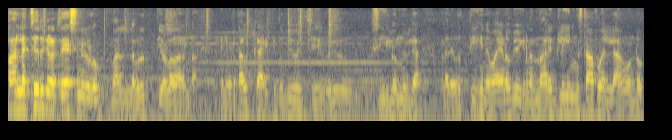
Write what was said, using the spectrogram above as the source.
പല ചെറുകിട സ്റ്റേഷനുകളും നല്ല വൃത്തിയുള്ളതാണ് കേട്ടോ. പിന്നെ ഇവിടുത്തെ ആൾക്കാർക്ക് ഇത് ഉപയോഗിച്ച് ഒരു ശീലമൊന്നുമില്ല. വളരെ വൃത്തിഹീനമായാണ് ഉപയോഗിക്കുന്നത്. എന്നാലും ക്ലീനിങ് സ്റ്റാഫും എല്ലാം കൊണ്ടും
